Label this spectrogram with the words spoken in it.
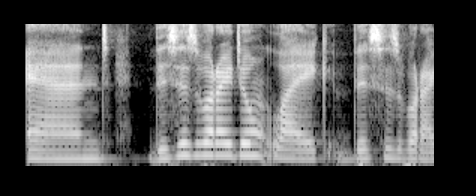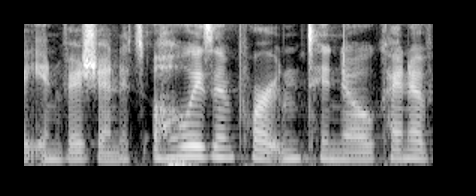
and this is what I don't like, this is what I envision. It's always important to know kind of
